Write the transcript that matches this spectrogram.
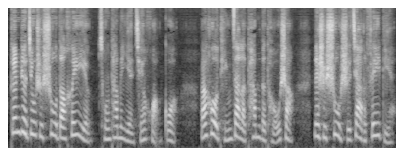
跟着就是数道黑影从他们眼前晃过。而后停在了他们的头上，那是数十架的飞碟，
